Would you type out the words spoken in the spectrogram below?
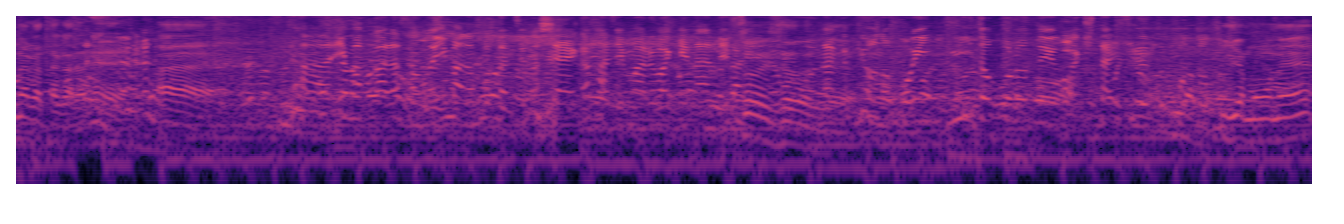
なかったからね、はじゃあ今からその今の子たちの試合が始まるわけなんですけれどなんか今日のポイント見どころというか期待することとい、いやもうね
